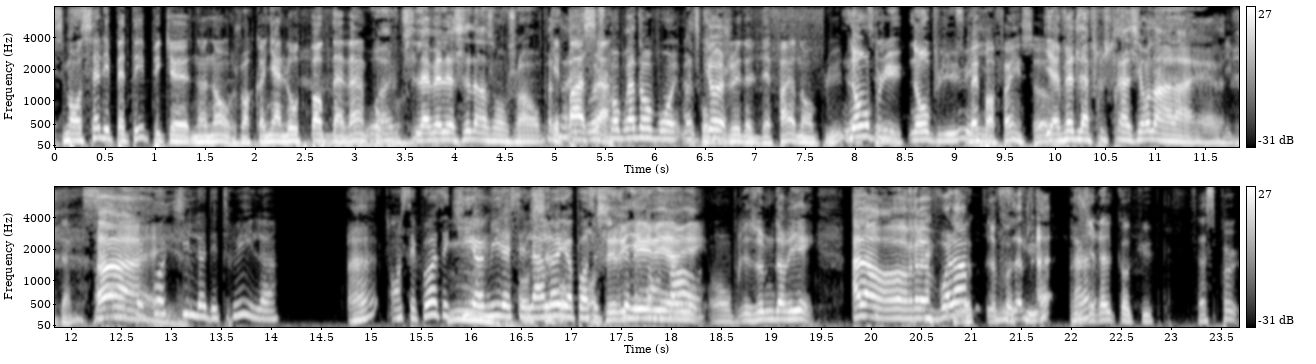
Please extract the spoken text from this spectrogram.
Si mon sel est pété, puis que. Non, non, je vais recogner à l'autre porte d'avant pour. Ouais, tu l'avais laissé dans son char. peut-être. pas Ouais, ça. Je comprends ton point. Tout pas obligé de le défaire non plus. là, non plus, non plus. C'est pas fin, ça. Il y avait de la frustration dans l'air. L'évidence. Ah, On sait pas qui l'a détruit, là. Hein? On sait pas, c'est qui a mis le On cellulaire sait là, pas. il a passé On sait rien, rien. On présume de rien. Alors, euh, voilà. le, êtes- hein? Je dirais le cocu. Ça se peut.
